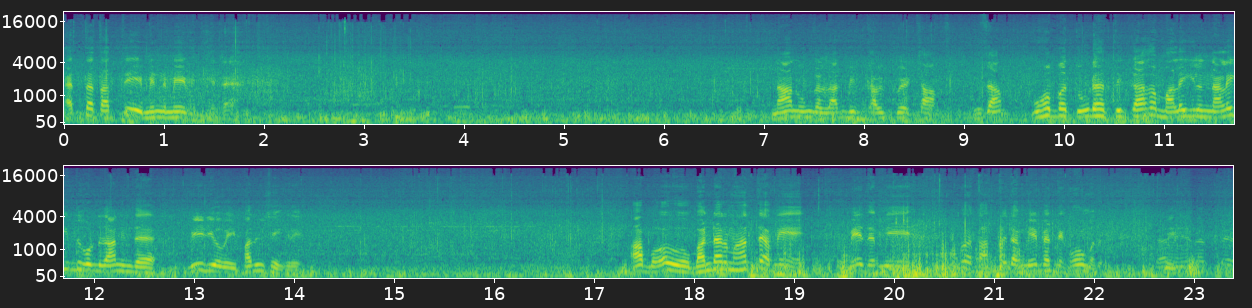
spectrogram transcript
ඇත්ත තත්ත්වයේ මෙන්න මේ විදිහට நான் உங்கள் அன்பின் கவிப்புவேட்டாம் நிசாம் முகப்பத் ஊடகத்திற்காக மலையில் நனைந்து கொண்டுதான் இந்த வீடியோவை பதிவு செய்கிறேன் ආ බණ්ඩාර මහත්තයා මේ මේ මේ මොකද තත්ත්වය දැන් මේ පැත්තේ කොහොමද මේ පැත්තේ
